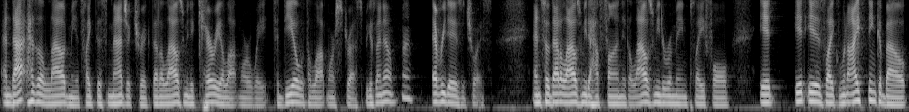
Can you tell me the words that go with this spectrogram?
And that has allowed me, it's like this magic trick that allows me to carry a lot more weight, to deal with a lot more stress because I know eh, every day is a choice. And so that allows me to have fun. It allows me to remain playful. It it is like when I think about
